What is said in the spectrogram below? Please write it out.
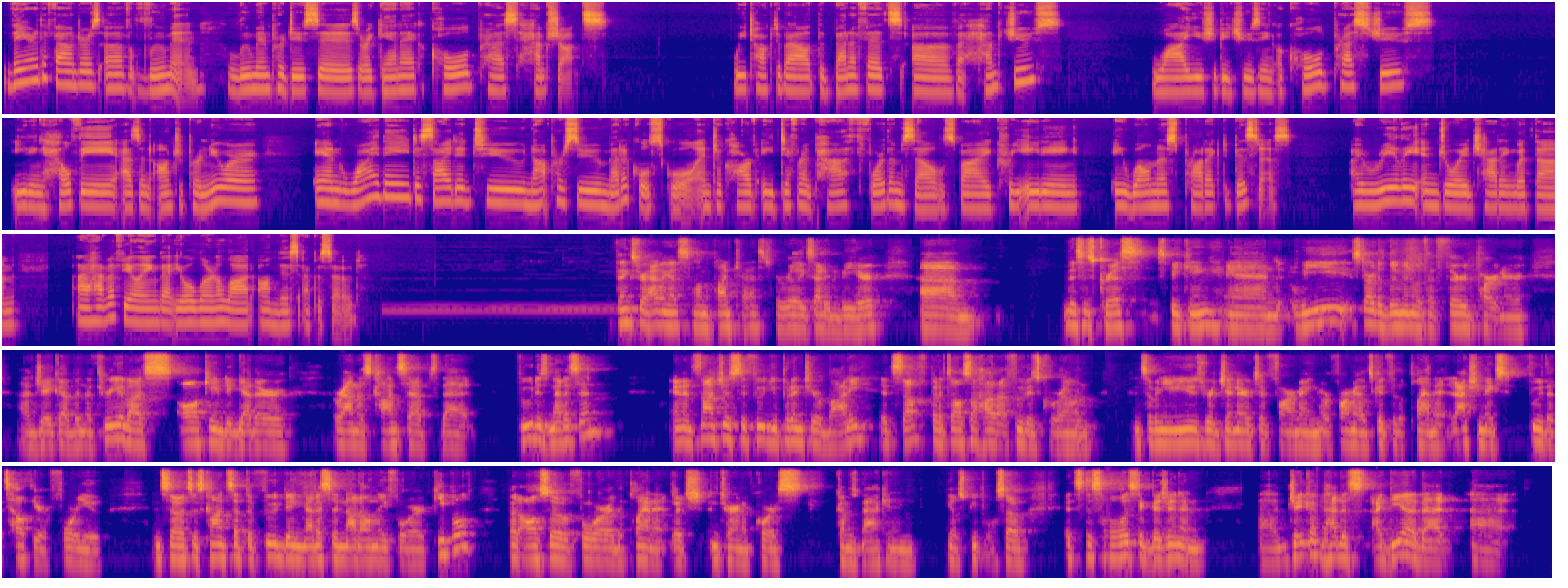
They are the founders of Lumen. Lumen produces organic cold press hemp shots. We talked about the benefits of hemp juice, why you should be choosing a cold press juice, eating healthy as an entrepreneur, and why they decided to not pursue medical school and to carve a different path for themselves by creating a wellness product business. I really enjoyed chatting with them. I have a feeling that you'll learn a lot on this episode. Thanks for having us on the podcast. We're really excited to be here. Um, this is Chris speaking, and we started Lumen with a third partner uh, Jacob, and the three of us all came together around this concept that food is medicine. And it's not just the food you put into your body itself, but it's also how that food is grown. And so when you use regenerative farming or farming that's good for the planet, it actually makes food that's healthier for you. And so it's this concept of food being medicine not only for people, but also for the planet, which in turn, of course, comes back and heals people. So it's this holistic vision. And uh, Jacob had this idea that uh,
